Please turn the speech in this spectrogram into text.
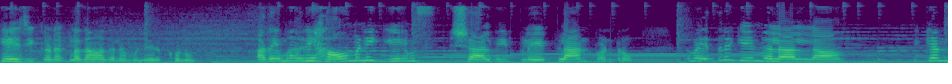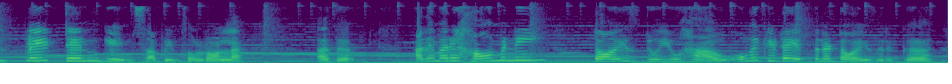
கேஜி கணக்குல தான் அதை நம்ம நிற்கணும் அதே மாதிரி how many games shall we play plan பண்றோம்? நம்ம எத்தனை கேம் விளையாடலாம்? We can play ten games அப்படின்னு சொல்றோம்ல அது. அதே மாதிரி how many toys do you have உங்ககிட்ட எத்தனை டாய்ஸ் இருக்குது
